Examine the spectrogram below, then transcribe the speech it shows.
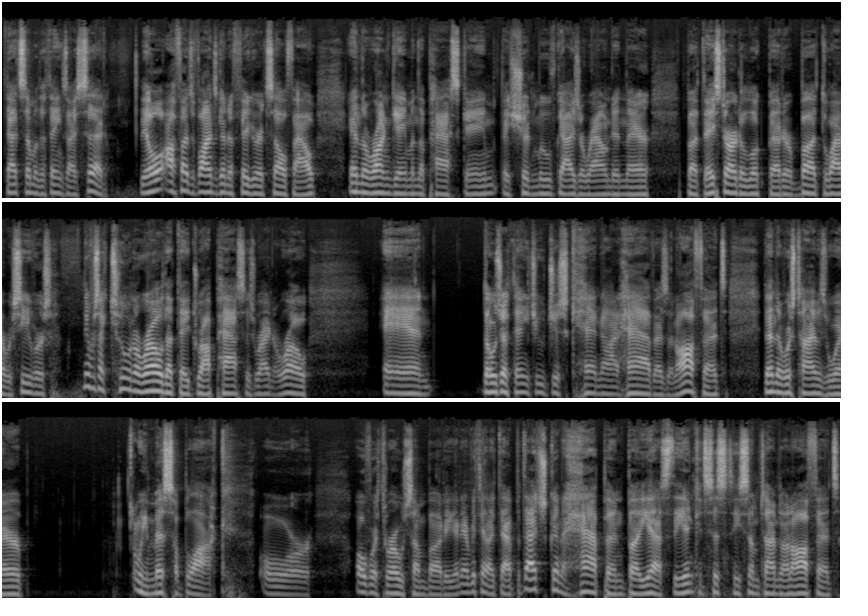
that's some of the things I said. The whole offensive line is going to figure itself out in the run game and the pass game. They should move guys around in there, but they started to look better. But the wide receivers, there was like two in a row that they dropped passes right in a row, and those are things you just cannot have as an offense. Then there was times where we miss a block or overthrow somebody and everything like that. But that's going to happen. But yes, the inconsistency sometimes on offense,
